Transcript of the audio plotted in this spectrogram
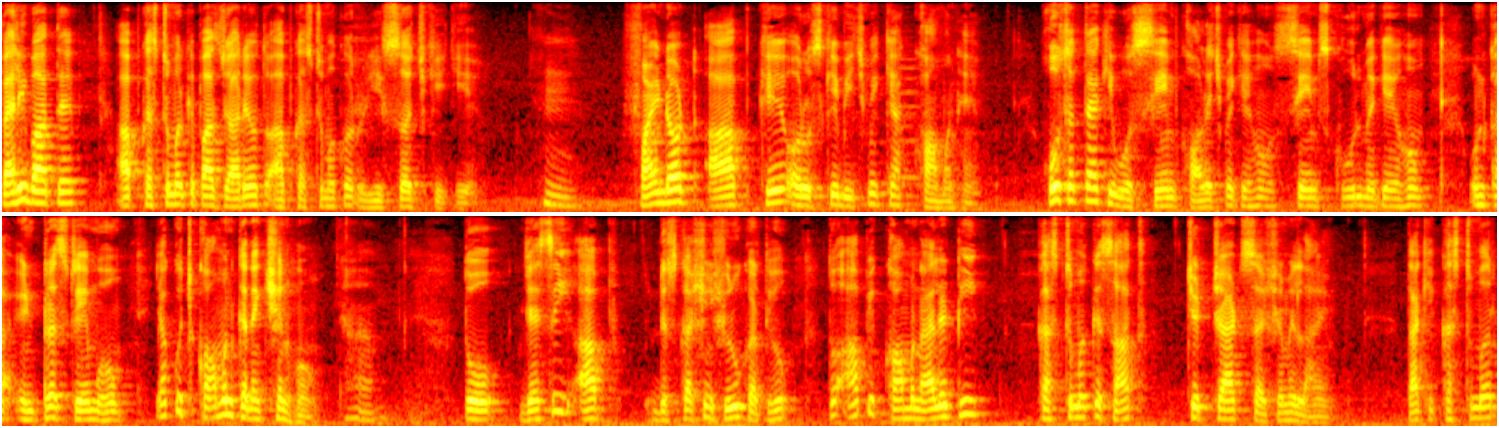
पहली बात है आप कस्टमर के पास जा रहे हो तो आप कस्टमर को रिसर्च कीजिए। फाइंड आउट आपके और उसके बीच में क्या कॉमन है। हो सकता है कि वो सेम कॉलेज में गए हों सेम स्कूल में गए हों उनका इंटरेस्ट सेम हो या कुछ कॉमन कनेक्शन हो। हाँ। तो जैसे ही आप डिस्कशन शुरू करते हो तो आप ये कॉमनैलिटी कस्टमर के साथ चिट चैट सेशन में लाएँ ताकि कस्टमर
